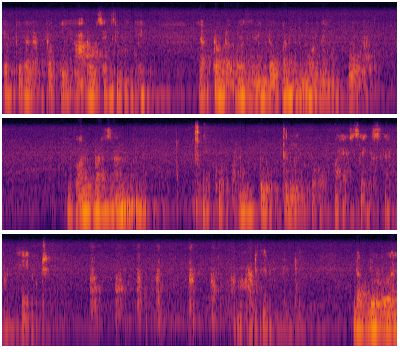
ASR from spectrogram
kept to the laptop P R O six immediate laptop is having token more than four. One person equal one two three four five six seven eight. आठ है minute W who has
